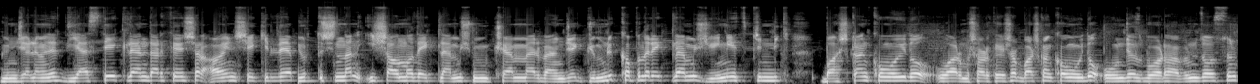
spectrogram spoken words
Güncellemede DLC eklendi arkadaşlar. Aynı şekilde yurt dışından iş alma da eklenmiş. Mükemmel bence. Gümrük kapıları eklenmiş. Yeni etkinlik. Başkan konvoyu da varmış arkadaşlar. Başkan konvoyu da oynayacağız bu arada haberiniz olsun.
